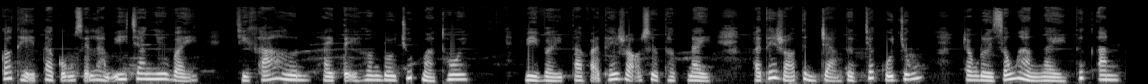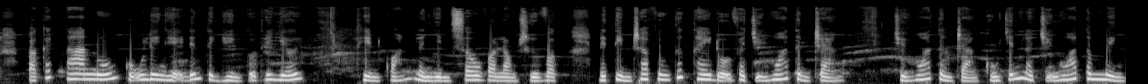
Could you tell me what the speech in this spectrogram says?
Có thể ta cũng sẽ làm y chang như vậy, chỉ khá hơn hay tệ hơn đôi chút mà thôi. Vì vậy ta phải thấy rõ sự thật này, phải thấy rõ tình trạng thực chất của chúng. Trong đời sống hàng ngày, thức ăn và cách ta ăn uống cũng liên hệ đến tình hình của thế giới. Thiền quán là nhìn sâu vào lòng sự vật để tìm ra phương thức thay đổi và chuyển hóa tình trạng. Chuyển hóa tình trạng cũng chính là chuyển hóa tâm mình,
